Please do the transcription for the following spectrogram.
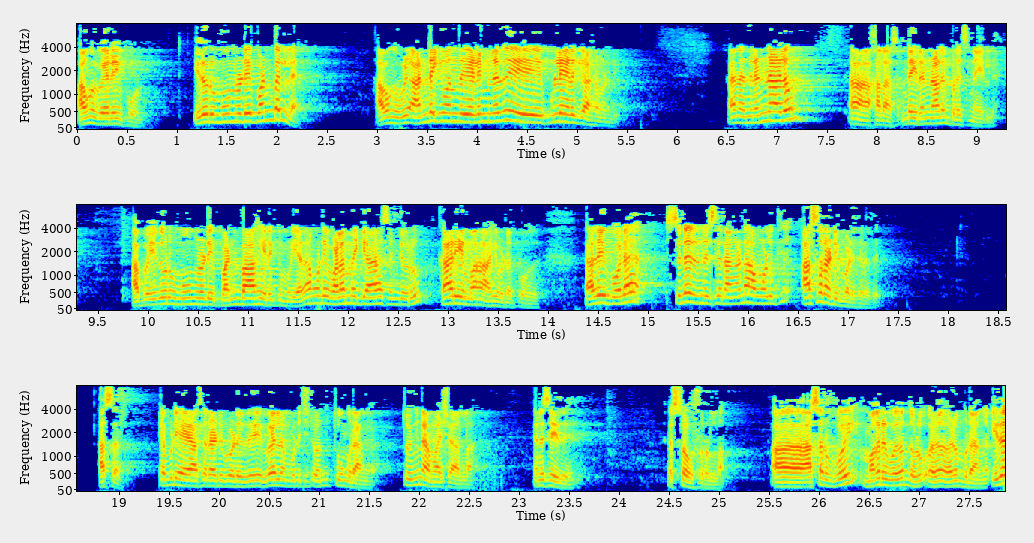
அவங்க வேலைக்கு போகணும். இது ஒரு மூவனுடைய பண்பல்ல. அவங்க அண்டைக்கு அன்றைக்கு வந்து எழுப்பினது பிள்ளைகளுக்காக வேண்டி. ஆனா அந்த ரெண்டு நாளும் ஹலாஸ். இந்த ரெண்டு நாளும் பிரச்சனை இல்லை. அப்ப இது ஒரு மூமினுடைய பண்பாக இருக்க முடியாது. அவங்களுடைய வளமைக்காக செஞ்ச ஒரு காரியமாக ஆகிவிட போகுது. அதே போல சிலர் என்ன செய்யறாங்கன்னா அவங்களுக்கு அசர் அடிபடுகிறது. அசர். எப்படி அசர் அடிபடுது? வேலை முடிச்சிட்டு வந்து தூங்குறாங்க. தூங்கினா மாஷா அல்லா என்ன செய்யுது? அஸ்தோஃபுல்லா அசர் போய் மகரிபு தான் தொழு எழும்புறாங்க. இது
